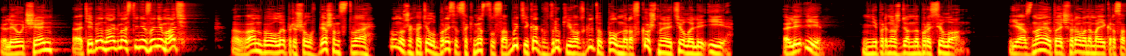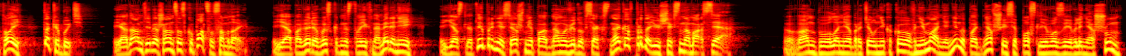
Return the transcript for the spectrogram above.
«Лио Чэнь, а тебе наглости не занимать!» Ван Буэлэ пришел в бешенство, он уже хотел броситься к месту событий, как вдруг его взгляд упал на роскошное тело Ли И. «Ли И!» – непринужденно бросил он. «Я знаю, ты очарована моей красотой, так и быть. Я дам тебе шанс искупаться со мной. Я поверю в искренность твоих намерений, если ты принесешь мне по одному виду всех снеков, продающихся на Марсе». Ван Буэлло не обратил никакого внимания ни на поднявшийся после его заявления шум,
